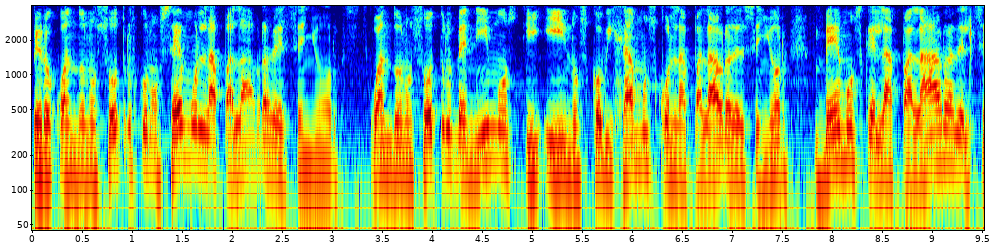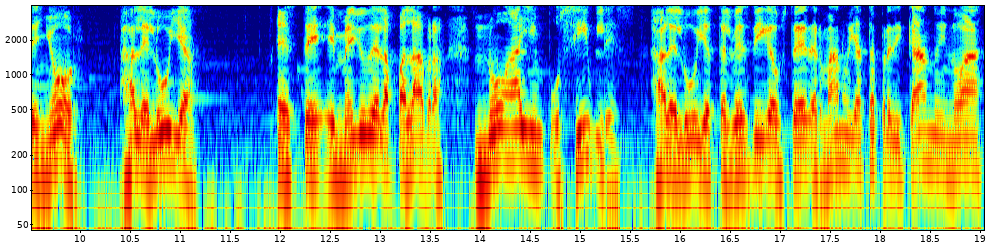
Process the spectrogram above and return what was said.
pero cuando nosotros conocemos la palabra del Señor, cuando nosotros venimos y, nos cobijamos con la palabra del Señor, vemos que la palabra del Señor, aleluya, este, en medio de la palabra no hay imposibles. Aleluya. Tal vez diga usted, hermano, ya está predicando y no ha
